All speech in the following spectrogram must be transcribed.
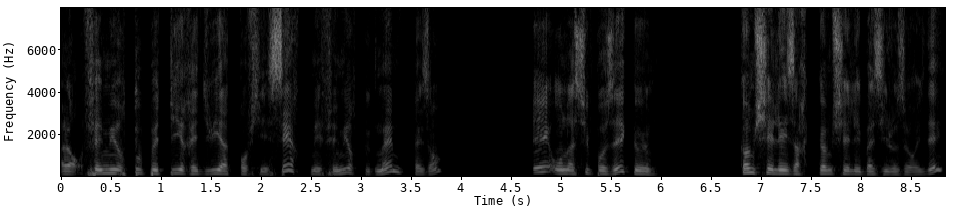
Alors, fémur tout petit, réduit, atrophié, certes, mais fémur tout de même présent. Et on a supposé que, comme chez les, comme chez les basilosauridés,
